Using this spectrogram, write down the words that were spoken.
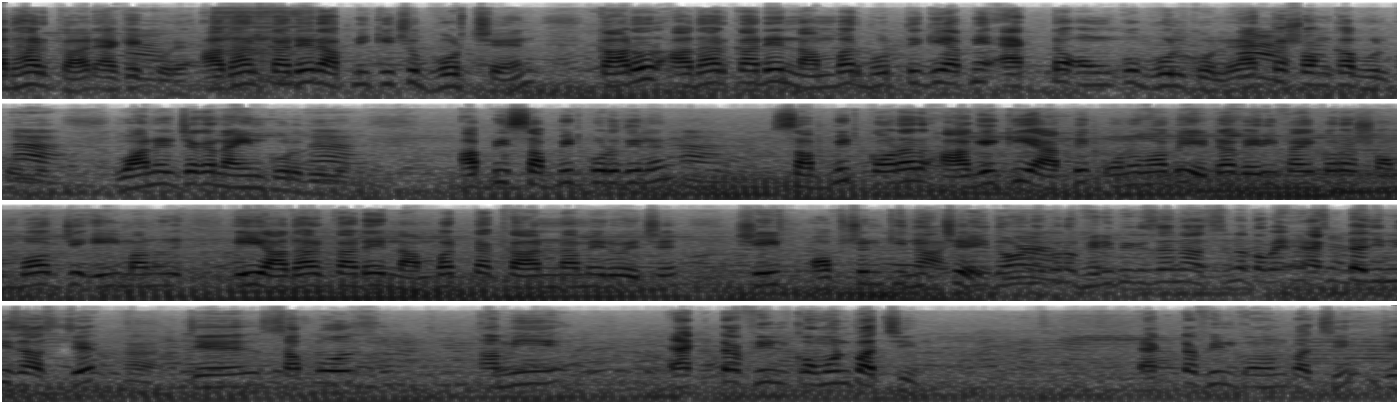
আধার কার্ড এক এক হ্যাঁ। করে আধার কার্ডের আপনি কিছু ভরছেন কারোর আধার কার্ডের নাম্বার ভরতে গিয়ে আপনি একটা অঙ্ক ভুল করলেন হ্যাঁ। একটা সংখ্যা ভুল করলেন হ্যাঁ। ওয়ানের জায়গায় নাইন করে দিলেন আপনি সাবমিট করে দিলেন। সাবমিট করার আগে কি অ্যাপে কোনোভাবে এটা ভেরিফাই করা সম্ভব যে এই মানুষ এই আধার কার্ডের নাম্বারটা কার নামে রয়েছে সেই অপশন কি না দিচ্ছে এই ধরনের কোনো ভেরিফিকেশন আসছে না তবে একটা জিনিস আসছে। যে সাপোজ আমি একটা ফিল্ড কমন পাচ্ছি একটা ফিল কমন পাচ্ছি যে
